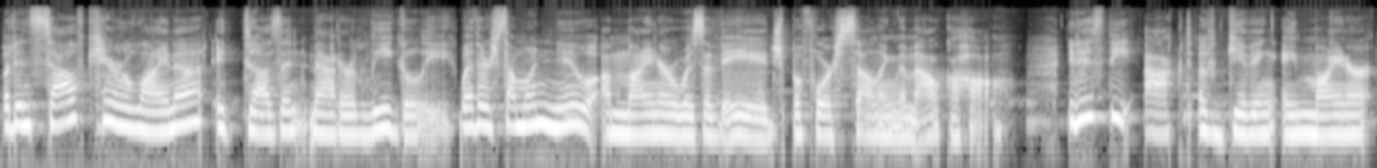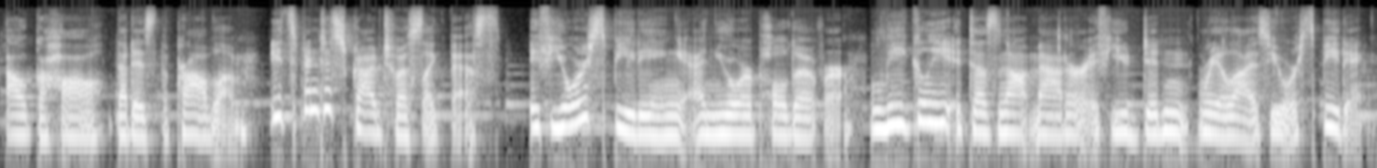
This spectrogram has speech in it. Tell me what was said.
But in South Carolina, it doesn't matter legally whether someone knew a minor was of age before selling them alcohol. It is the act of giving a minor alcohol that is the problem. It's been described to us like this If you're speeding and you're pulled over, legally it does not matter if you didn't realize you were speeding.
